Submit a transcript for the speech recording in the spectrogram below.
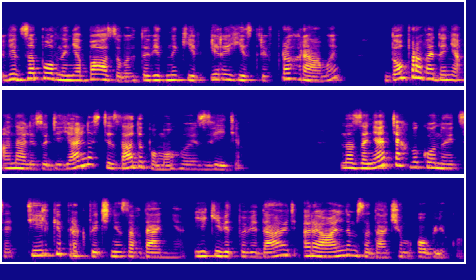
від заповнення базових довідників і регістрів програми до проведення аналізу діяльності за допомогою звітів. На заняттях виконуються тільки практичні завдання, які відповідають реальним задачам обліку.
